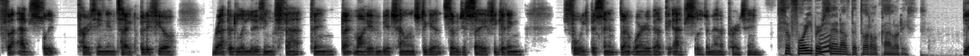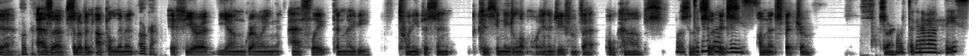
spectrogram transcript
for absolute protein intake. But if you're rapidly losing fat, then that might even be a challenge to get. So we just say if you're getting 40%, don't worry about the absolute amount of protein. So 40% of the total calories. Yeah. Okay. As a sort of an upper limit. Okay. If you're a young growing athlete, then maybe 20% because you need a lot more energy from fat or carbs. Well, so it's, it's this, on that spectrum. Sorry. Well, talking about this,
